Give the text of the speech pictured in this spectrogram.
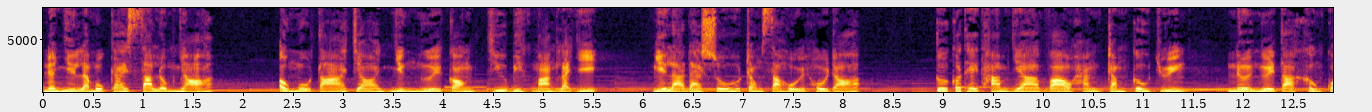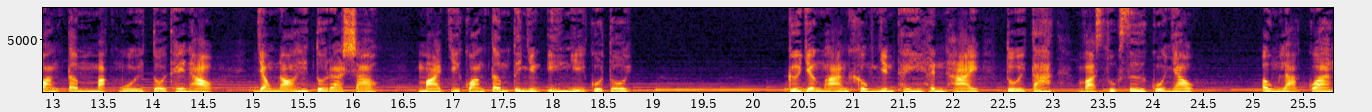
Nó như là một cái salon nhỏ. Ông mô tả cho những người còn chưa biết mạng là gì, nghĩa là đa số trong xã hội hồi đó. Tôi có thể tham gia vào hàng trăm câu chuyện nơi người ta không quan tâm mặt mũi tôi thế nào, giọng nói tôi ra sao, mà chỉ quan tâm tới những ý nghĩ của tôi. Cư dân mạng không nhìn thấy hình hài, tuổi tác và xuất xứ của nhau. Ông lạc quan,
